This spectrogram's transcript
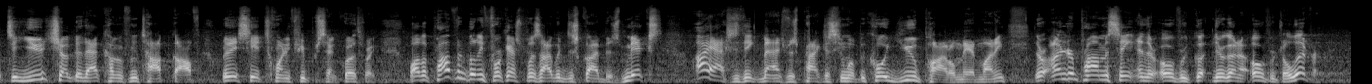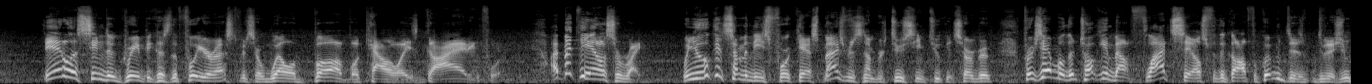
It's a huge chunk of that coming from Topgolf, where they see a 23 percent growth rate. While the profitability forecast was, I would describe as mixed, I actually think management is practicing what we call U-Podle mad money. They're under promising and they're over. They're going to over deliver. The analysts seem to agree because the full year estimates are well above what Callaway is guiding for. I bet the analysts are right. When you look at some of these forecast management numbers, do seem too conservative. For example, they're talking about flat sales for the golf equipment division,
